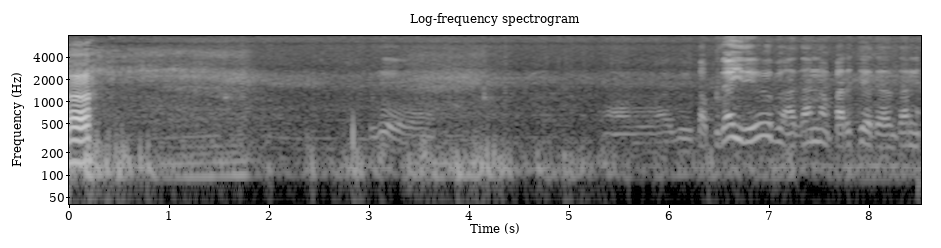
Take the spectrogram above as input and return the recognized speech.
ஆ. இது அஹ், அது தப்பு தான் இது அதான் பறிச்சு அதான் தானே.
